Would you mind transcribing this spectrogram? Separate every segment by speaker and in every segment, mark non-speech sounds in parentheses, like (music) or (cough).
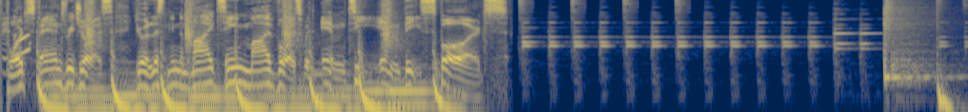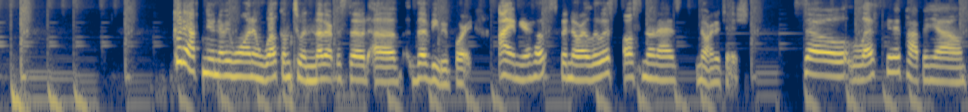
Speaker 1: Sports fans rejoice. You're listening to My Team, My Voice with MTMV Sports.
Speaker 2: Good afternoon, everyone, and welcome to another episode of The V Report. I am your host, Benora Lewis, also known as Nora Tish. So let's get it popping, y'all.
